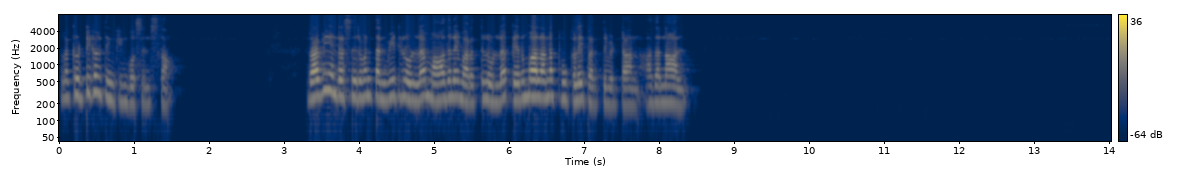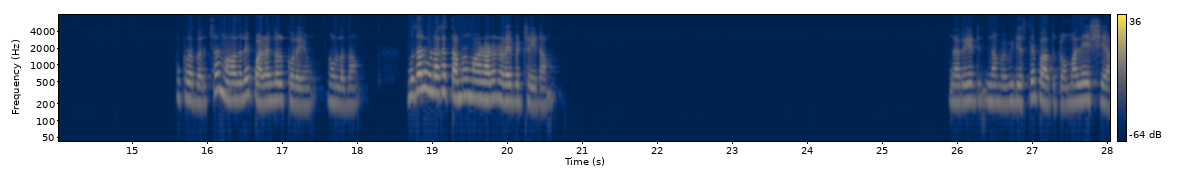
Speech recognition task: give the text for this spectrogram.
இதெல்லாம் கிரிட்டிக்கல் திங்கிங் கொஸ்டின்ஸ் தான். ரவி என்ற சிறுவன் தன் வீட்டில் உள்ள மாதுளை மரத்தில் உள்ள பெரும்பாலான பூக்களை பறித்து விட்டான். அதனால் பூக்களை பறித்தா மாதுளை பழங்கள் குறையும். அவ்வளோதான் முதல் உலக தமிழ் மாநாடு நடைபெற்ற இடம். நிறைய நம்ம வீடியோஸ்லேயே பார்த்துட்டோம். மலேசியா.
